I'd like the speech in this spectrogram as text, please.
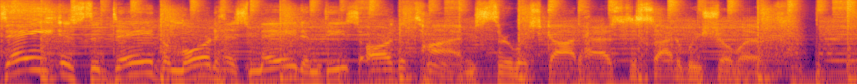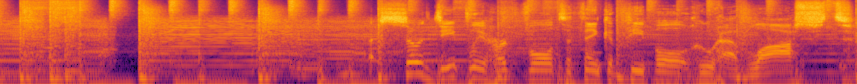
Today is the day the Lord has made, and these are the times through which God has decided we shall live. So deeply hurtful to think of people who have lost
